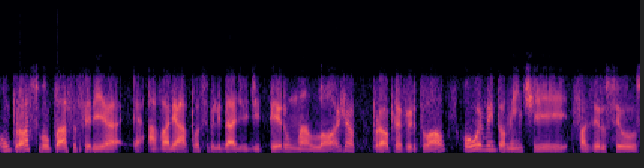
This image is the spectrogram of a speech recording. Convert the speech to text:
Um próximo passo seria é, avaliar a possibilidade de ter uma loja própria virtual ou eventualmente fazer os seus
